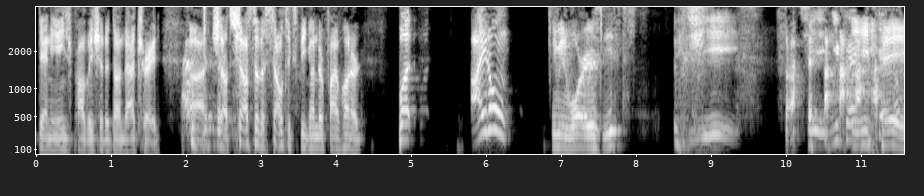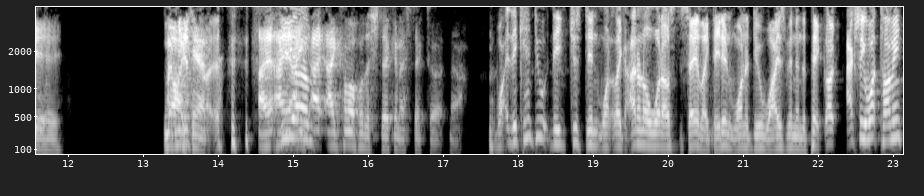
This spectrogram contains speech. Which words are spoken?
Danny Ainge probably should have done that trade. Uh, shouts, shouts to the Celtics being under 500. But I don't. You mean Warriors East? Jeez, Sorry. Gee, you can't. Hey, hey, No, I, mean, I can't. I I, The, um, I, I I come up with a shtick and I stick to it. No. Why they can't do they just didn't want like I don't know what else to say. Like they didn't want to do Wiseman in the pick. Like, actually, what Tommy?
